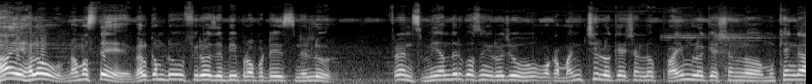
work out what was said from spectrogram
హాయ్ హలో నమస్తే. Welcome to Firoz AB properties Nellore friends మీ అందరి కోసం ఈరోజు ఒక మంచి లొకేషన్లో ప్రైమ్ లొకేషన్లో ముఖ్యంగా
